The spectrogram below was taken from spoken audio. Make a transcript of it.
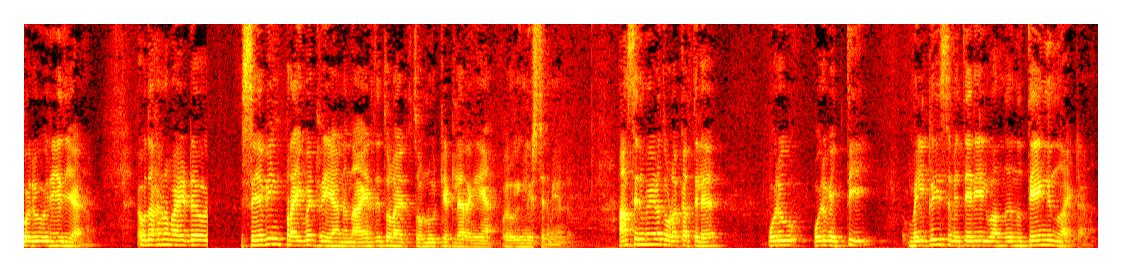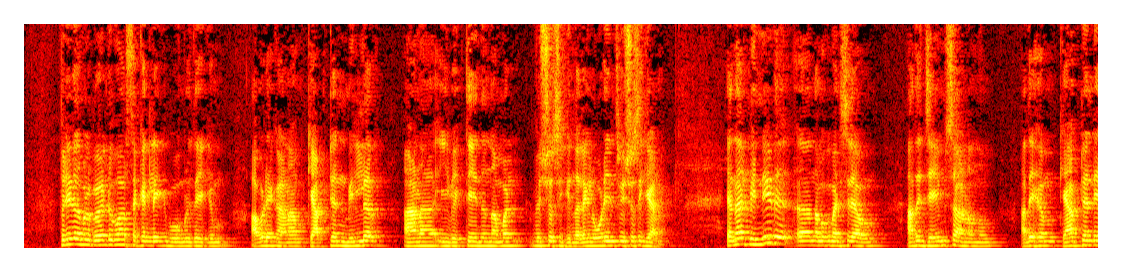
ഒരു രീതിയാണ്. ഉദാഹരണമായിട്ട് സേവിങ് പ്രൈവറ്റ് റിയാൻ എന്ന ആയിരത്തി തൊള്ളായിരത്തി തൊണ്ണൂറ്റി എട്ടിൽ ഇറങ്ങിയ ഒരു ഇംഗ്ലീഷ് സിനിമയുണ്ട്. ആ സിനിമയുടെ തുടക്കത്തിൽ ഒരു ഒരു വ്യക്തി മിലിറ്ററി സെമിത്തേരിയിൽ വന്ന് നിന്ന് തേങ്ങുന്നതായിട്ടാണ്. പിന്നീട് നമ്മൾ വേൾഡ് വാർ സെക്കൻഡിലേക്ക് പോകുമ്പോഴത്തേക്കും അവിടെ കാണാം ക്യാപ്റ്റൻ മില്ലർ ആണ് ഈ വ്യക്തി എന്ന് നമ്മൾ വിശ്വസിക്കുന്നു അല്ലെങ്കിൽ ഓഡിയൻസ് വിശ്വസിക്കുകയാണ്. എന്നാൽ പിന്നീട് നമുക്ക് മനസ്സിലാവും അത് ജെയിംസ് ആണെന്നും അദ്ദേഹം ക്യാപ്റ്റന്റെ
